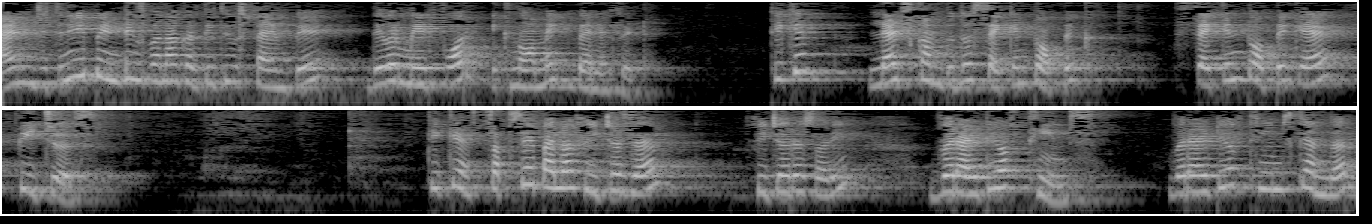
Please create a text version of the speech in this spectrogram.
and जितनी भी पेंटिंग्स बना करती थी उस टाइम पे they were made for economic benefit ठीक है? Let's come to the second topic second topic है फीचर्स ठीक है, सबसे पहला फीचर्स है फीचर है sorry variety of themes variety of themes के अंदर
